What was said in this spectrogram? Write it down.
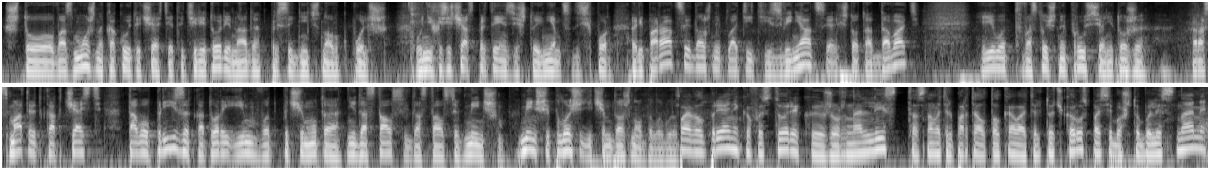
что, возможно, какую-то часть этой территории надо присоединить снова к Польше. У них и сейчас претензии, что и немцы до сих пор репарации должны платить, извиняться, и что-то отдавать. И вот Восточную Пруссию они тоже рассматривают как часть того приза, который им вот почему-то не достался или достался в меньшем, в меньшей площади, чем должно было бы. Павел Пряников, историк и журналист, основатель портала толкователь.ру. Спасибо, что были с нами.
